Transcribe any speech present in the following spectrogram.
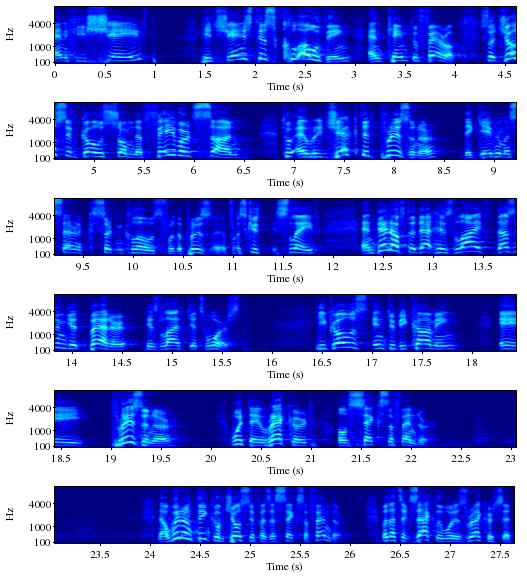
and he shaved, he changed his clothing and came to Pharaoh. So Joseph goes from the favored son to a rejected prisoner. They gave him a certain, clothes for the prison, uh, excuse me, slave. And then after that his life doesn't get better, his life gets worse. He goes into becoming a prisoner with a record of sex offender. Now we don't think of Joseph as a sex offender, but that's exactly what his record said.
